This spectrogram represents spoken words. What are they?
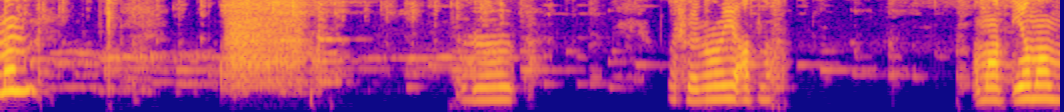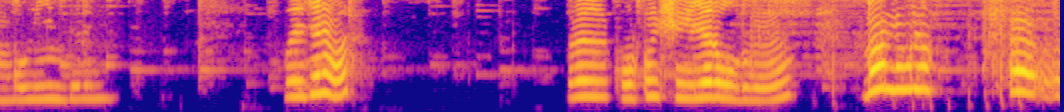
Lan. Ee, Boşver oraya atla. Ama atlayamam. Bu benim görevim. Bu evde ne var? Böyle korkunç şeyler oldu mu? Lan ne. Aa,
